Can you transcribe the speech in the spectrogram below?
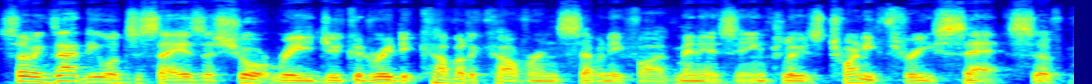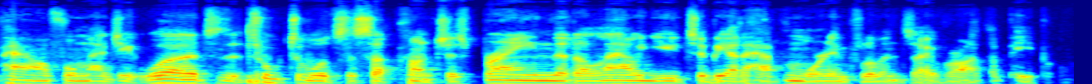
So, exactly what to say is a short read. You could read it cover to cover in 75 minutes. It includes 23 sets of powerful magic words that talk towards the subconscious brain that allow you to be able to have more influence over other people.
